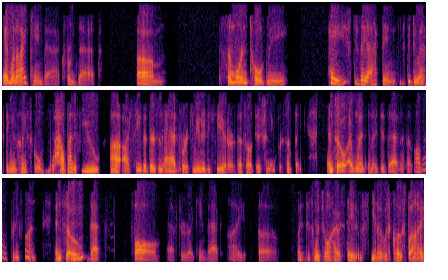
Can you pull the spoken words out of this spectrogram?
And when I came back from that, um, someone told me hey, you used to do acting. You used to do acting in high school. How about if you? Uh, I see that there's an ad for a community theater that's auditioning for something, and so I went and I did that, and I thought, oh, that was pretty fun. And so Mhm. that fall, after I came back, I uh, I just went to Ohio State. It was you know it was close by,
